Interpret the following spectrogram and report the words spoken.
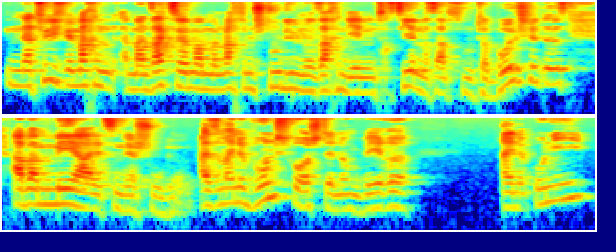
natürlich, wir machen, man sagt so immer, man macht im Studium nur Sachen, die ihn interessieren, was absoluter Bullshit ist, aber mehr als in der Schule. Also meine Wunschvorstellung wäre eine Uni,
